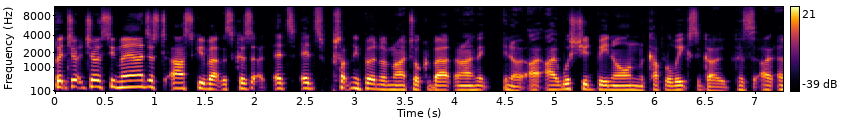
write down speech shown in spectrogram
But jo- Josie, may I just ask you about this because it's it's something Bernard and I talk about, and I think you know I, I wish you'd been on a couple of weeks ago because I, I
